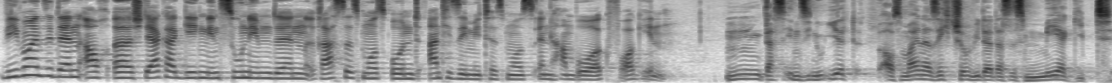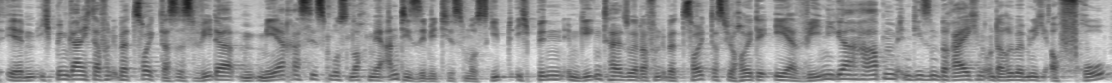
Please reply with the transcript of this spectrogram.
Wie wollen Sie denn auch äh, stärker gegen den zunehmenden Rassismus und Antisemitismus in Hamburg vorgehen? Hm, das insinuiert aus meiner Sicht schon wieder, dass es mehr gibt. Ähm, ich bin gar nicht davon überzeugt, dass es weder mehr Rassismus noch mehr Antisemitismus gibt. Ich bin im Gegenteil sogar davon überzeugt, dass wir heute eher weniger haben in diesen Bereichen und darüber bin ich auch froh.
